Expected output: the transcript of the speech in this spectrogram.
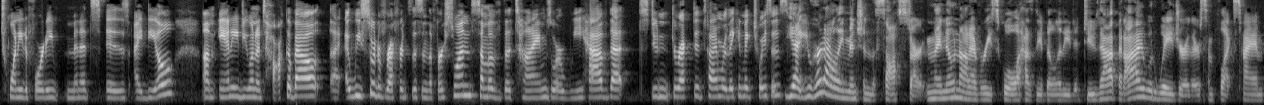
20 to 40 minutes is ideal. Um, Annie, do you want to talk about? Uh, we sort of referenced this in the first one. Some of the times where we have that student directed time where they can make choices. Yeah, you heard Allie mention the soft start, and I know not every school has the ability to do that, but I would wager there's some flex time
